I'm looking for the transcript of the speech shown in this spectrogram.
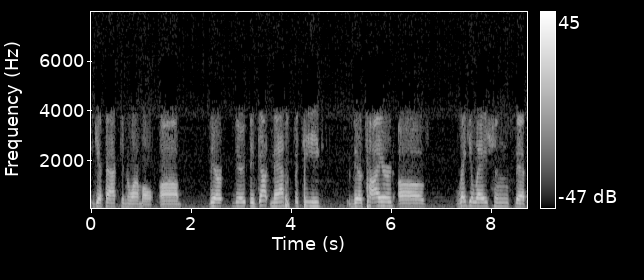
to get back to normal. Um, they're, they're, they've got mask fatigue. They're tired of regulations that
